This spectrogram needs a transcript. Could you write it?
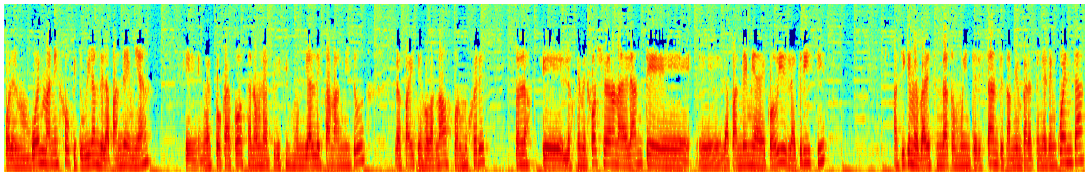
por el buen manejo que tuvieron de la pandemia, que no es poca cosa, ¿no? Una crisis mundial de esta magnitud, los países gobernados por mujeres son los que los que mejor llevaron adelante eh, la pandemia de COVID, la crisis. Así que me parece un dato muy interesante también para tener en cuenta.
